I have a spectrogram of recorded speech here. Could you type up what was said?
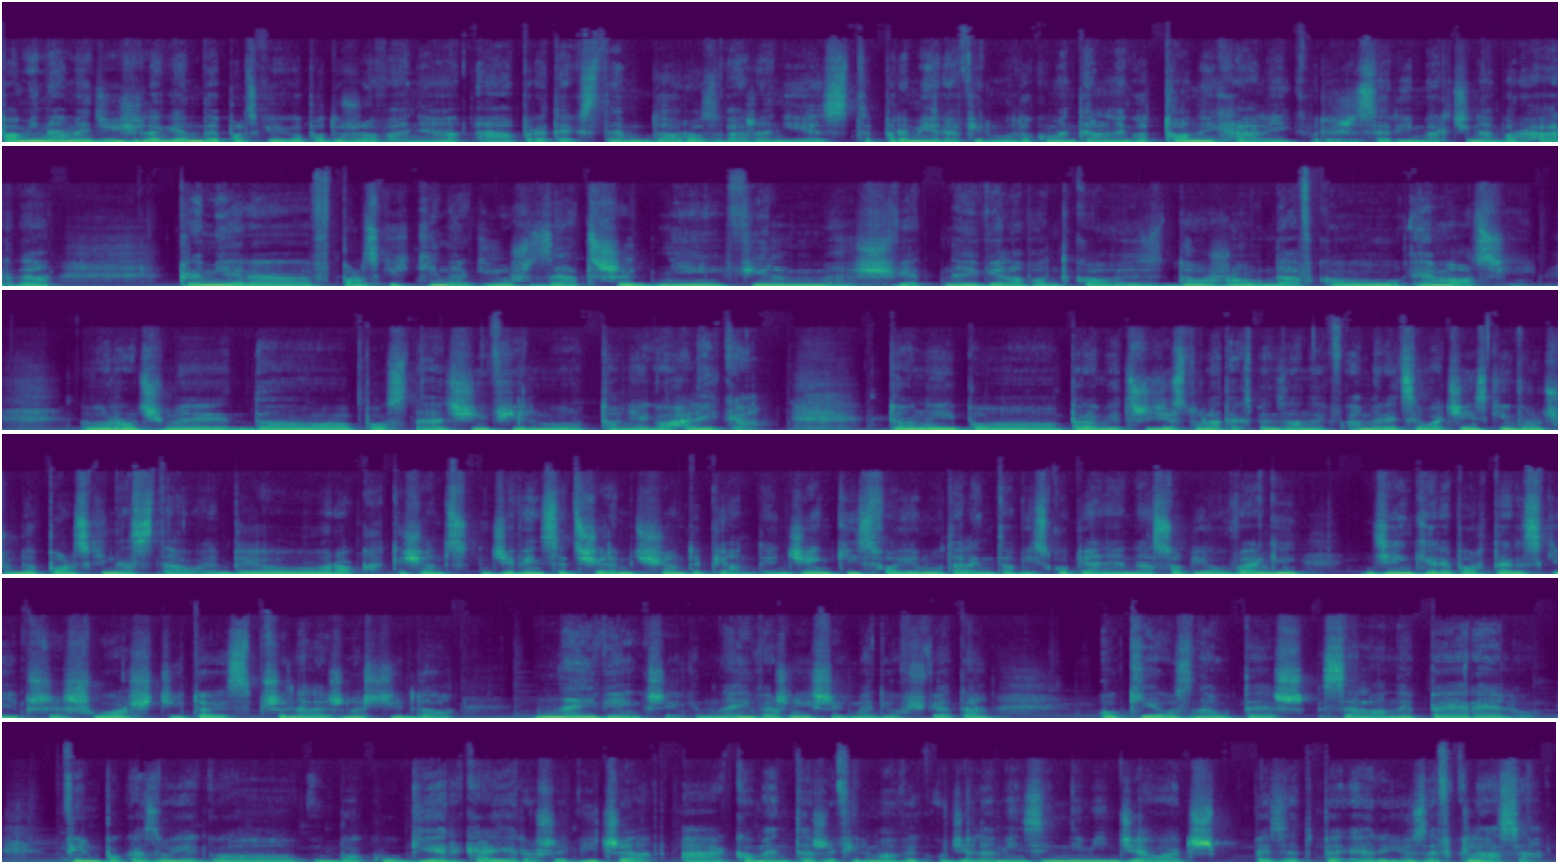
Wspominamy dziś legendę polskiego podróżowania, a pretekstem do rozważań jest premiera filmu dokumentalnego Tony Halik w reżyserii Marcina Borcharda. Premiera w polskich kinach już za trzy dni. Film świetny, wielowątkowy, z dużą dawką emocji. Wróćmy do postaci filmu Toniego Halika. Tony po prawie 30 latach spędzonych w Ameryce Łacińskiej wrócił do Polski na stałe. Był rok 1975. Dzięki swojemu talentowi skupiania na sobie uwagi, dzięki reporterskiej przeszłości, to jest przynależności do największych, najważniejszych mediów świata, Okiełznał też salony PRL-u. Film pokazuje go u boku Gierka Jaroszewicza, a komentarzy filmowych udziela m.in. działacz PZPR Józef Klasa.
